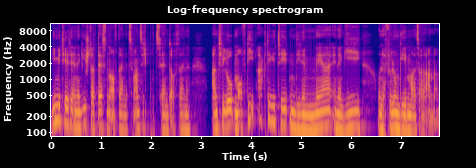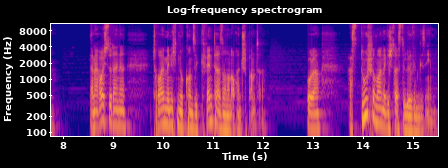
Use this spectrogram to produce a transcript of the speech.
limitierte Energie stattdessen auf deine 20 Prozent, auf deine Antilopen, auf die Aktivitäten, die dir mehr Energie und Erfüllung geben als alle anderen. Dann erreichst du deine Träume nicht nur konsequenter, sondern auch entspannter. Oder hast du schon mal eine gestresste Löwin gesehen?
